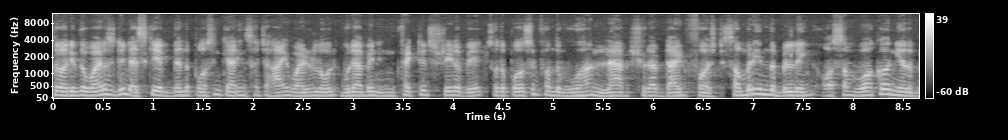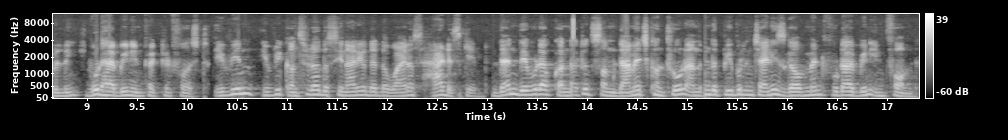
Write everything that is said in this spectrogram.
Third, if the virus did escape, then the person carrying such a high viral load would have been infected straight away, so the person from the Wuhan lab should have died first. Somebody in the building or some worker near the building would have been infected first. Even if we consider the scenario that the virus had escaped, then they would have conducted some damage control and the people in Chinese government would have been informed.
